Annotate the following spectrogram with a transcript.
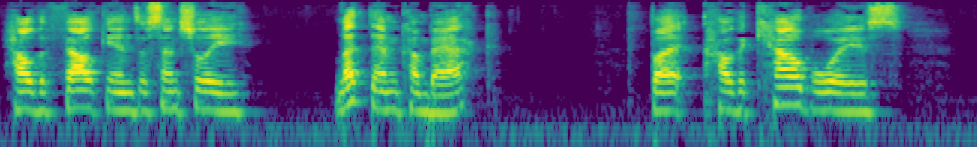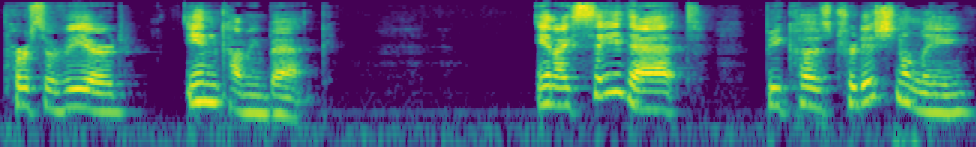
how the Falcons essentially let them come back, but how the Cowboys persevered in coming back. And I say that because traditionally,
